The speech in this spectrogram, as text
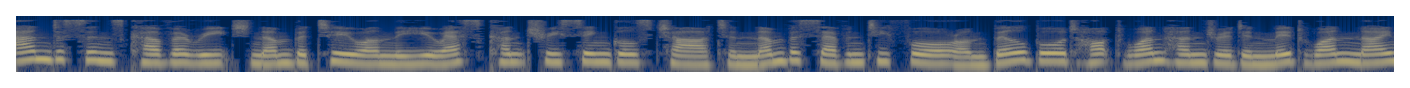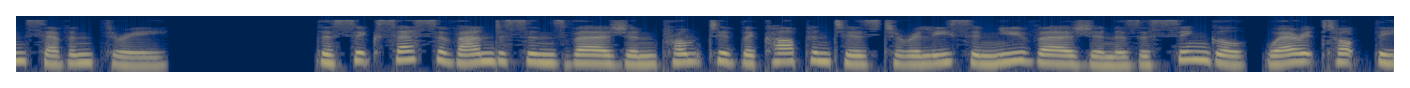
Anderson's cover reached number 2 on the U.S. Country Singles Chart and number 74 on Billboard Hot 100 in mid-1973. The success of Anderson's version prompted the Carpenters to release a new version as a single, where it topped the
